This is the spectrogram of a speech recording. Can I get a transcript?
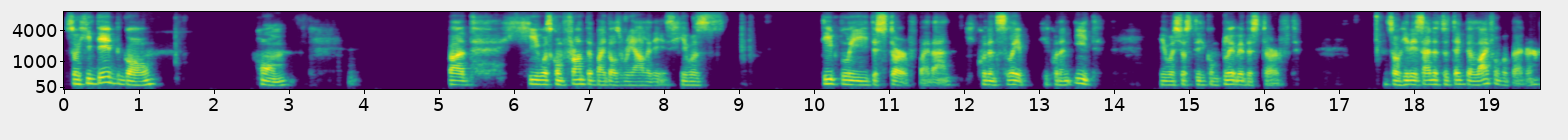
So he did go home but he was confronted by those realities. He was deeply disturbed by that. He couldn't sleep, he couldn't eat. He was just completely disturbed. So he decided to take the life of a beggar.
